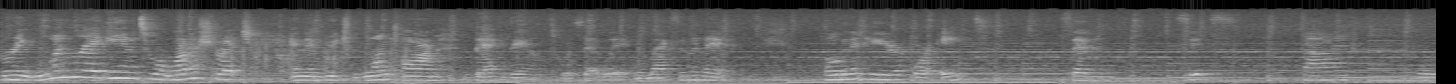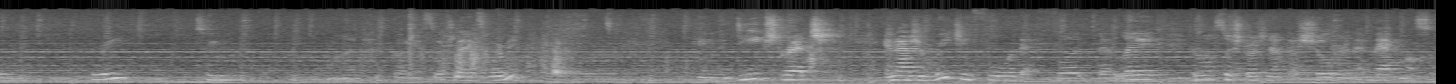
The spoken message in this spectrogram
Bring one leg in into a runner stretch and then reach one arm back down towards that leg. Relaxing the neck. Holding it here for eight, seven, six, five, four, three, two, one. Go ahead, switch legs for me. Getting a deep stretch. And as you're reaching for that foot, that leg, you're also stretching out that shoulder and that back muscle.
